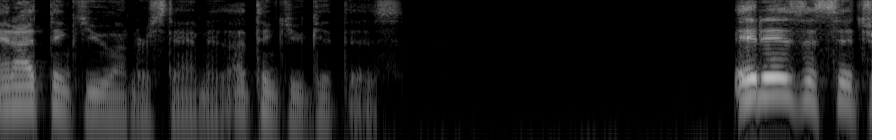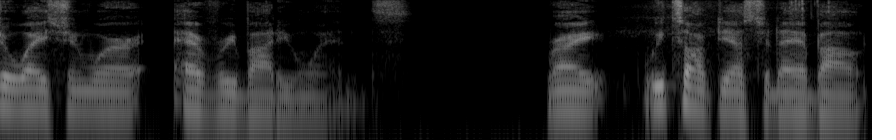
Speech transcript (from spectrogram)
and I think you understand it. I think you get this. It is a situation where everybody wins, right? We talked yesterday about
